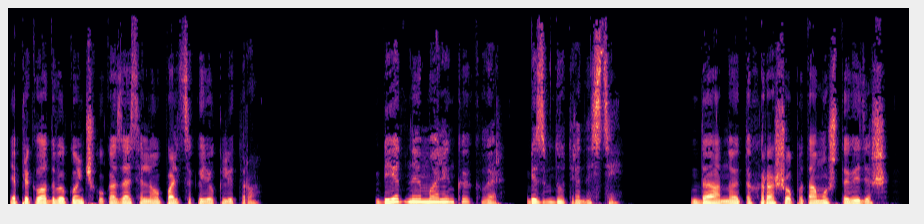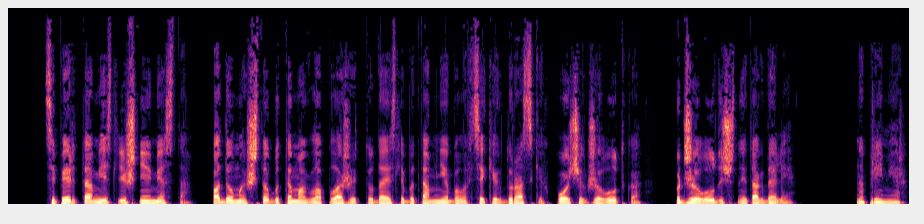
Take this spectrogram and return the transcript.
Я прикладываю кончик указательного пальца к ее клитору. «Бедная маленькая Клэр, без внутренностей». «Да, но это хорошо, потому что, видишь, теперь там есть лишнее место. Подумай, что бы ты могла положить туда, если бы там не было всяких дурацких почек, желудка, поджелудочной и так далее?» «Например?»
